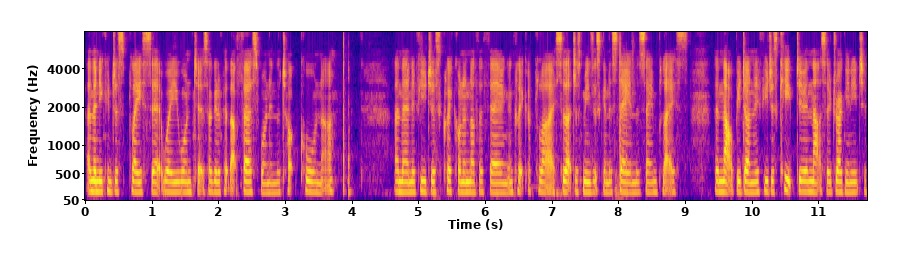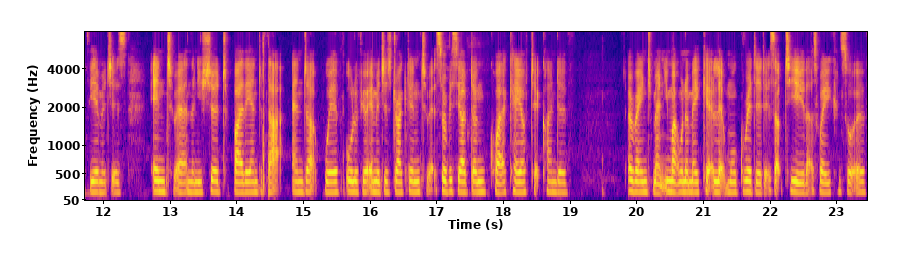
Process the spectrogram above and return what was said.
And then you can just place it where you want it. So I'm going to put that first one in the top corner and then if you just click on another thing and click apply so that just means it's going to stay in the same place then that will be done. If you just keep doing that so dragging each of the images into it and then you should by the end of that end up with all of your images dragged into it. So obviously I've done quite a chaotic kind of arrangement. You might want to make it a little more gridded. It's up to you. That's where you can sort of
